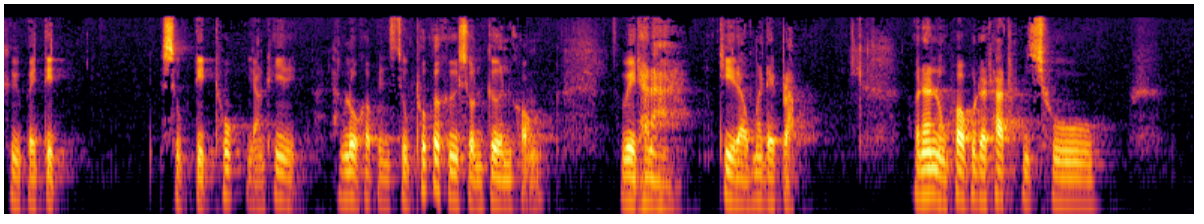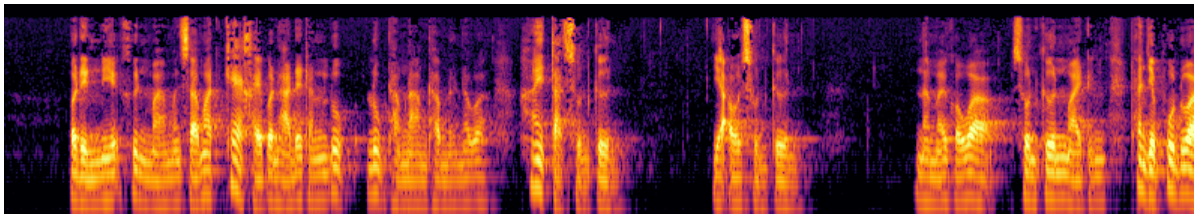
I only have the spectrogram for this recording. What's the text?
คือไปติดสุขติดทุกข์อย่างที่ทั้งโลกเขาเป็นสุขทุกข์ก็คือส่วนเกินของเวทนาที่เราไม่ได้ปรับ เพราะนั้นหลวงพ่อพุทธทาสท่านชู ประเด็นนี้ขึ้นมา มันสามารถแก้ไขปัญหาได้ทั้งรูปรูปทำนามทำเลยนะว่า ให้ตัดส่วนเกิน อย่าเอาส่วนเกินนั่นหมายความว่าส่วนเกินหมายถึง ท่านจะพูดว่า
